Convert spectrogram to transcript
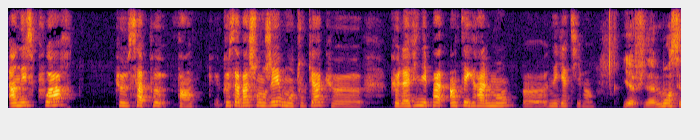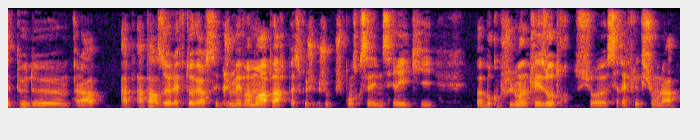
un espoir que ça peut, enfin que ça va changer ou en tout cas que que la vie n'est pas intégralement négative. Il y a finalement assez peu de, alors à, part The Leftovers, c'est que je mets vraiment à part parce que je pense que c'est une série qui va beaucoup plus loin que les autres sur ces réflexions-là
